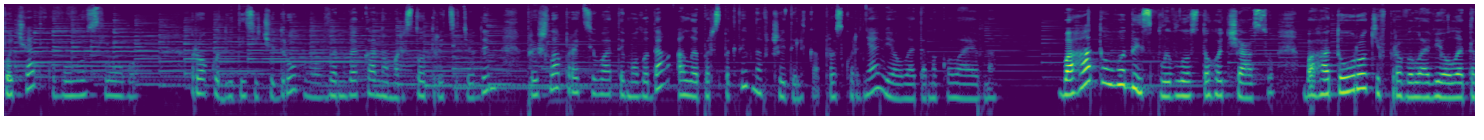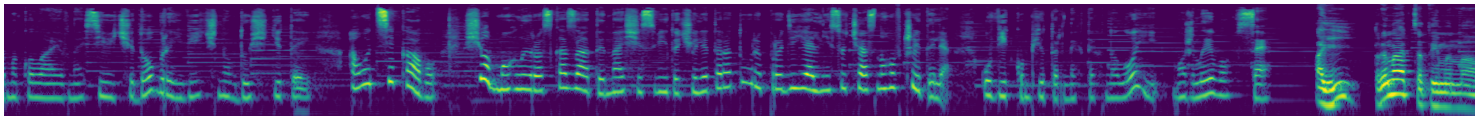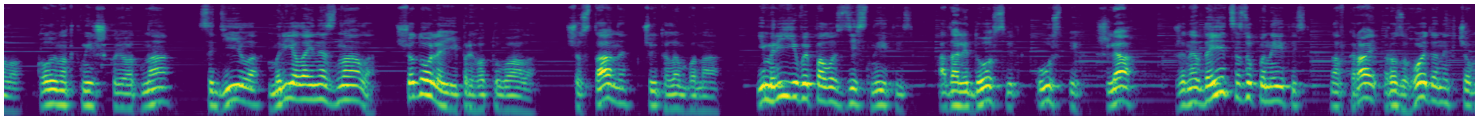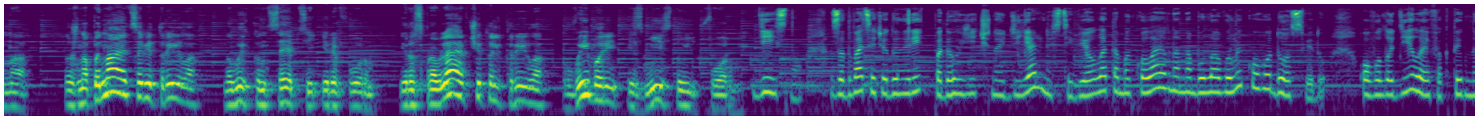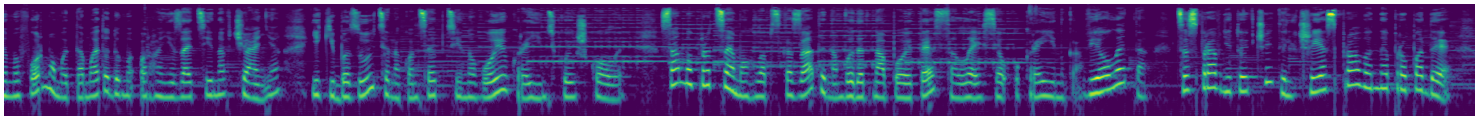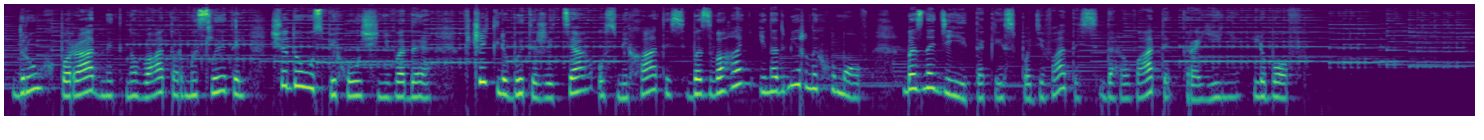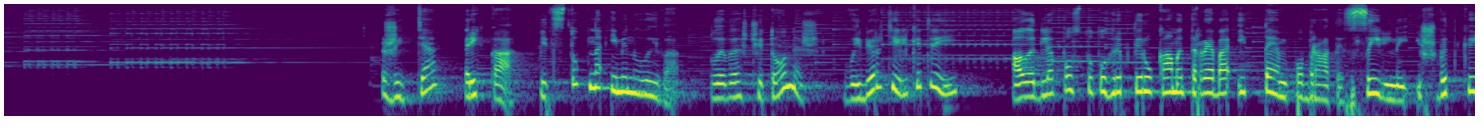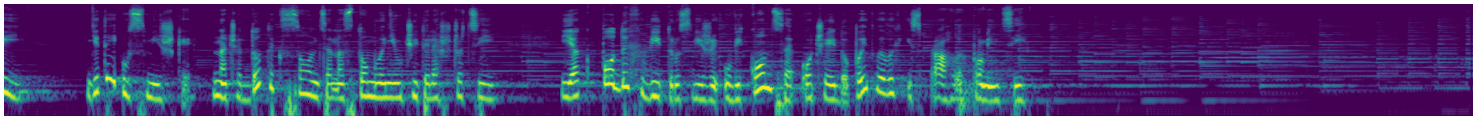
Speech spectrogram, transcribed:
Спочатку було слово. Року 2002-го в НВК номер 131 прийшла працювати молода, але перспективна вчителька Проскурня Віолета Миколаївна. Багато води спливло з того часу, багато уроків провела Віолета Миколаївна, сіючи добре і вічно в душі дітей. А от цікаво, що б могли розказати наші світочі літератури про діяльність сучасного вчителя у вік комп'ютерних технологій, можливо, все. А їй тринадцяти минало, коли над книжкою одна сиділа, мріяла й не знала, що доля їй приготувала, що стане вчителем вона, і мрії випало здійснитись, а далі досвід, успіх, шлях вже не вдається зупинитись на вкрай розгойданих човнах. Тож напинаються вітрила нових концепцій і реформ, і розправляє вчитель крила у виборі і змісту й форм. Дійсно, за 21 рік педагогічної діяльності Віолета Миколаївна набула великого досвіду, оволоділа ефективними формами та методами організації навчання, які базуються на концепції нової української школи. Саме про це могла б сказати нам видатна поетеса Леся Українка. Віолета це справді той вчитель, чия справа не пропаде, друг, порадник, новатор, мислитель, що до успіху учнів веде, вчить любити життя, усміхатись, без вагань і надмірних умов, без надії таки сподіватись дарувати країні любов. Життя ріка, підступна і мінлива. Пливеш чи тонеш, вибір тільки твій. Але для поступу гребти руками треба і темпо брати, сильний і швидкий. Дітей усмішки, наче дотик сонця на стомлені учителя щоці, як подих вітру свіжий у віконце очей допитливих і спраглих промінці.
